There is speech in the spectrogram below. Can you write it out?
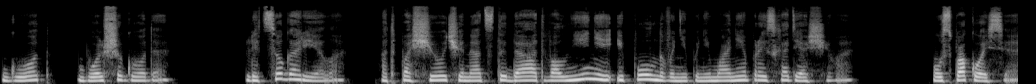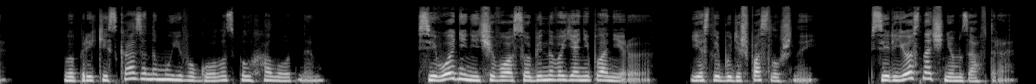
Год, больше года. Лицо горело. От пощечины, от стыда, от волнения и полного непонимания происходящего. «Успокойся». Вопреки сказанному, его голос был холодным. «Сегодня ничего особенного я не планирую, если будешь послушной. Всерьез начнем завтра.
